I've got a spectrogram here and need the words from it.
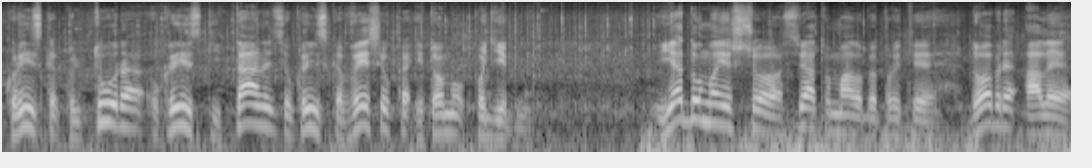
українська культура, український танець, українська вишивка і тому подібне. Я думаю, що свято мало би пройти добре, але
